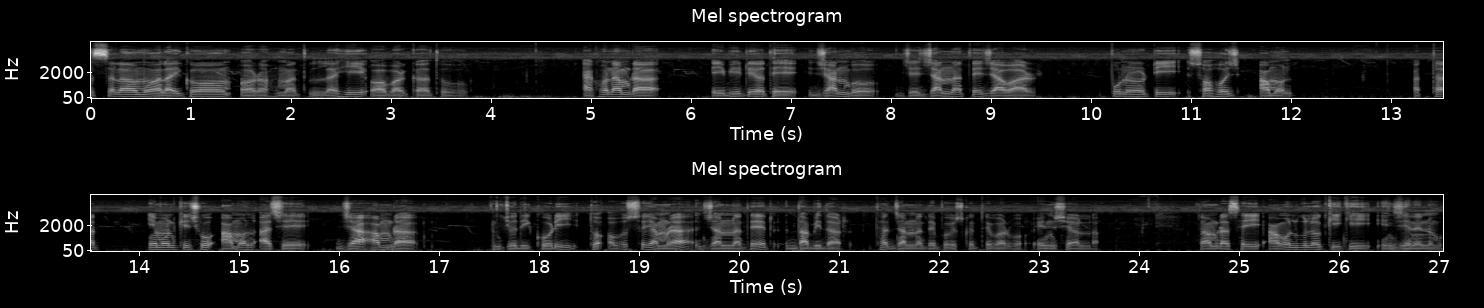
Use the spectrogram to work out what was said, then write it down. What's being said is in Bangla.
আসসালামু আলাইকুম রহমতুল্লাহি অবরকাত এখন আমরা এই ভিডিওতে জানব যে জান্নাতে যাওয়ার পনেরোটি সহজ আমল, অর্থাৎ এমন কিছু আমল আছে যা আমরা যদি করি তো অবশ্যই আমরা জান্নাতের দাবিদার, অর্থাৎ জান্নাতে প্রবেশ করতে পারব, ইনশাআল্লাহ। তো আমরা সেই আমলগুলো কি কি জেনে নেব?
